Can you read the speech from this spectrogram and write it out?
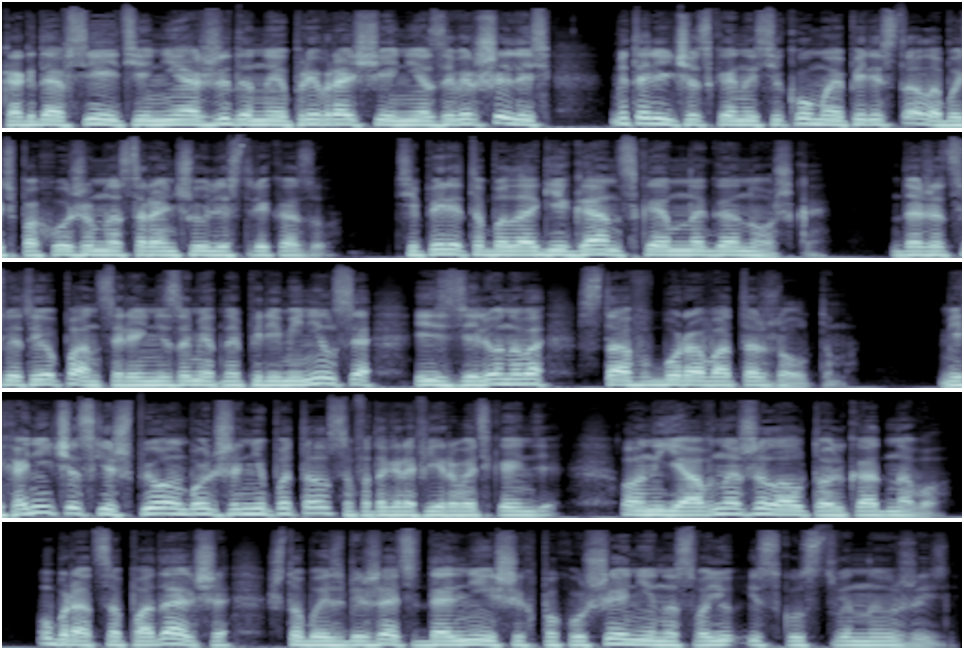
Когда все эти неожиданные превращения завершились, металлическое насекомое перестало быть похожим на саранчу или стрекозу. Теперь это была гигантская многоножка. Даже цвет ее панциря незаметно переменился из зеленого, став буровато-желтым. Механический шпион больше не пытался фотографировать Кэнди. Он явно желал только одного — убраться подальше, чтобы избежать дальнейших покушений на свою искусственную жизнь.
